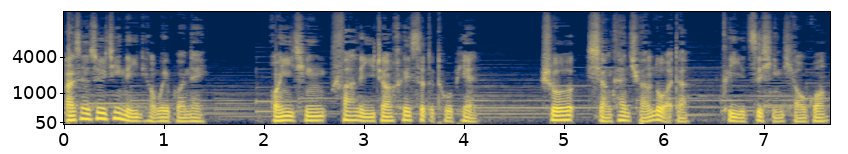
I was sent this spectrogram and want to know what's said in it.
而在最近的一条微博内，黄毅清发了一张黑色的图片，说想看全裸的可以自行调光。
